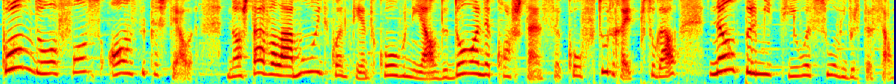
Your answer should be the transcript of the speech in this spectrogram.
Como Dom Afonso XI de Castela não estava lá muito contente com a união de Dona Constança com o futuro rei de Portugal, não permitiu a sua libertação.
